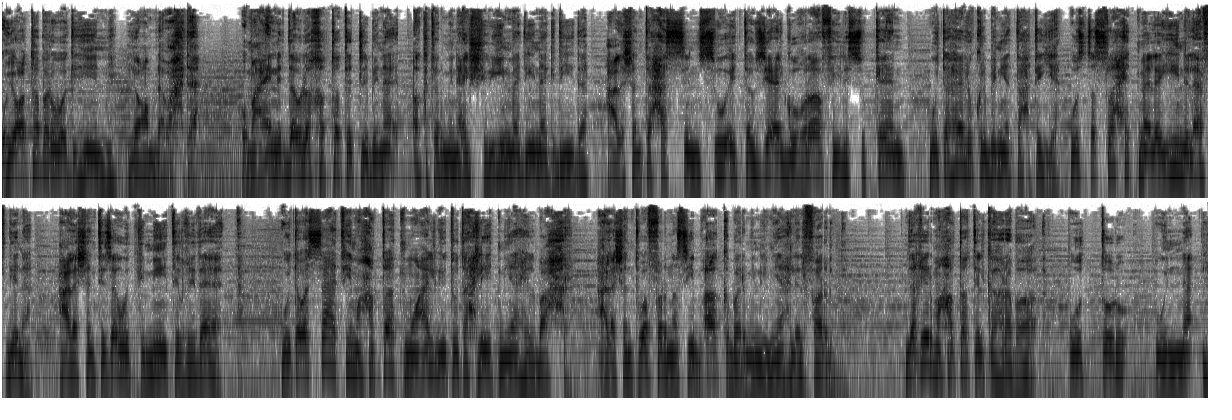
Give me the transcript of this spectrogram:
ويعتبروا وجهين لعملة واحدة. ومع إن الدولة خططت لبناء أكثر من 20 مدينة جديدة علشان تحسن سوء التوزيع الجغرافي للسكان وتهالك البنية التحتية واستصلحت ملايين الأفدنة علشان تزود كمية الغذاء. وتوسعت في محطات معالجة وتحلية مياه البحر علشان توفر نصيب أكبر من المياه للفرد. ده غير محطات الكهرباء والطرق والنقل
